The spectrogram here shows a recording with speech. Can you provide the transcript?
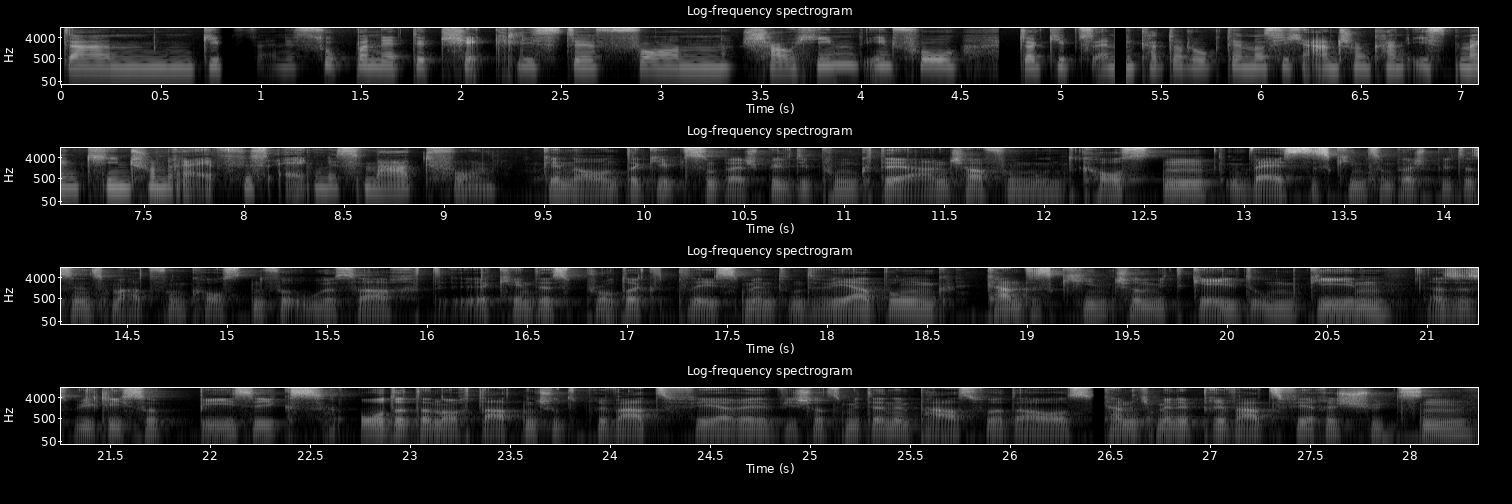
dann gibt es eine super nette Checkliste von Schau hin Info. Da gibt es einen Katalog, den man sich anschauen kann, ist mein Kind schon reif fürs eigene Smartphone. Genau, und da gibt es zum Beispiel die Punkte Anschaffung und Kosten. Weiß das Kind zum Beispiel, dass ein Smartphone Kosten verursacht? Erkennt es Product Placement und Werbung? Kann das Kind schon mit Geld umgehen? Also es ist wirklich so Basics. Oder dann auch Datenschutz, Privatsphäre. Wie schaut es mit einem Passwort aus? Kann ich meine Privatsphäre schützen?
